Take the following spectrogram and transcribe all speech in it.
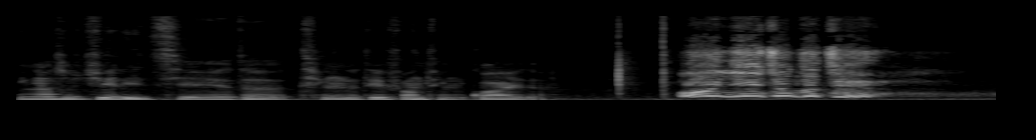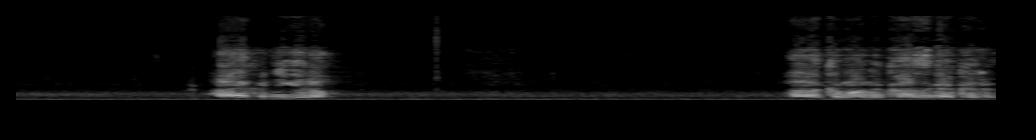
应该是距离截的，停的地方挺怪的。おい兄ちゃんたち、早く逃げろ。悪魔の数が来る。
